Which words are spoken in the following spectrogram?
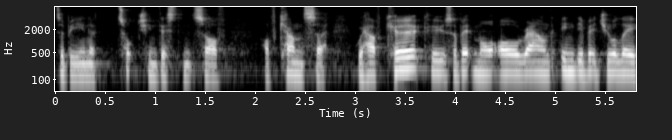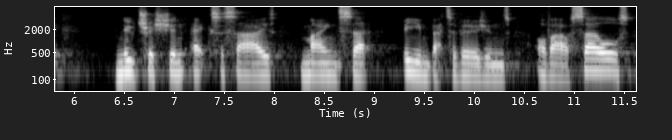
to be in a touching distance of, of cancer. We have Kirk, who's a bit more all round individually nutrition, exercise, mindset, being better versions of ourselves.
